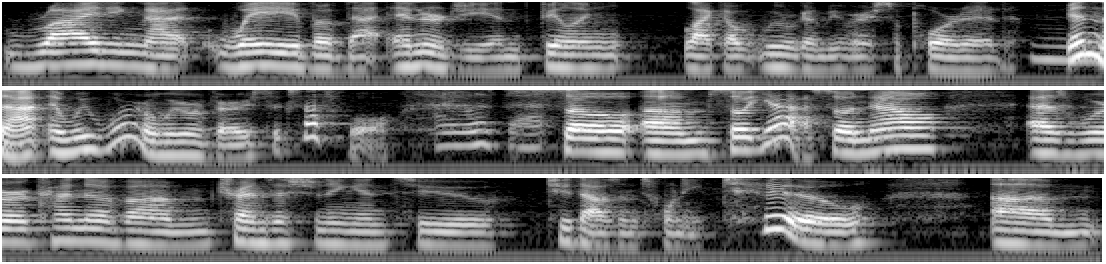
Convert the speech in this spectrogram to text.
riding that wave of that energy and feeling like we were going to be very supported in that, and we were, and we were very successful. I love that. So, um, so yeah, so now as we're kind of um, transitioning into 2022, um,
